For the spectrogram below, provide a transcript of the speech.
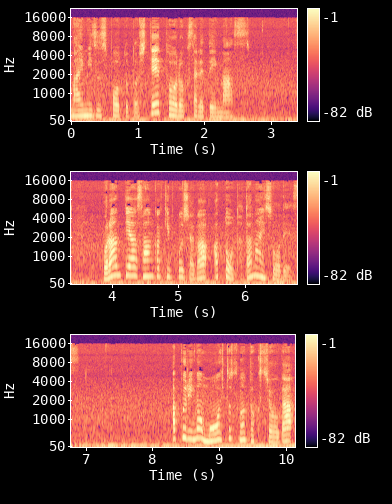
マイミズスポットとして登録されています。ボランティア参加希望者が後を絶たないそうです。アプリのもう一つの特徴が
